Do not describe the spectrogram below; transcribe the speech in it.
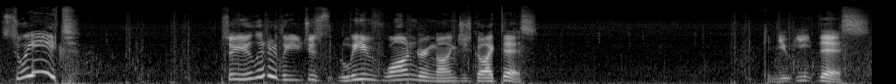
Sweet! So you literally just leave wandering on, just go like this. Can you eat this?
